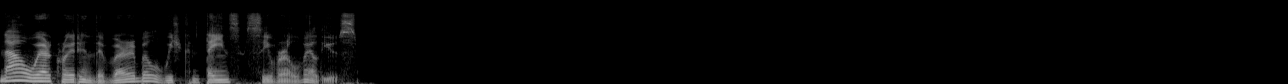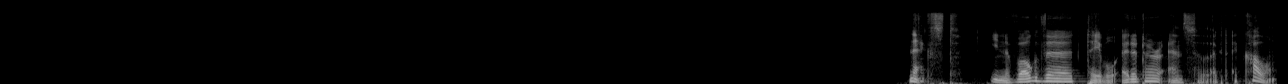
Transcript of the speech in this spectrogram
now we are creating the variable which contains several values. Next, invoke the table editor and select a column.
